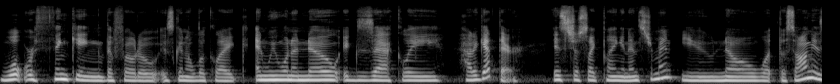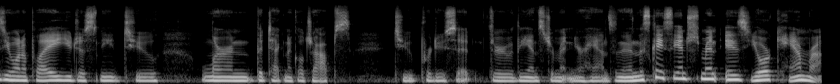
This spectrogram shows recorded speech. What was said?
what we're thinking the photo is going to look like, and we want to know exactly how to get there. It's just like playing an instrument. You know what the song is you want to play, you just need to learn the technical chops to produce it through the instrument in your hands. And in this case, the instrument is your camera.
